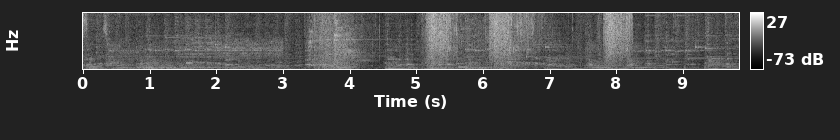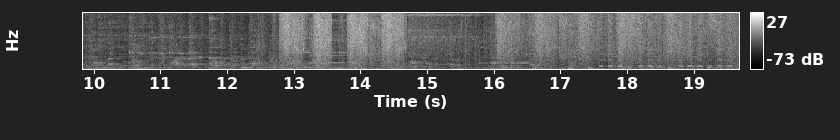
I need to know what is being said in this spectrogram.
the sunless world. This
